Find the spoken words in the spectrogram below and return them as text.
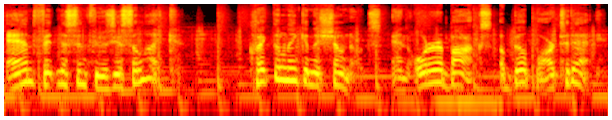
and fitness enthusiasts alike. Click the link in the show notes and order a box of Built Bar today.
